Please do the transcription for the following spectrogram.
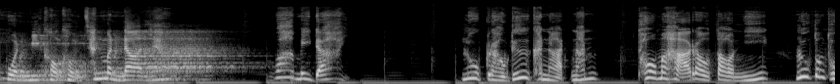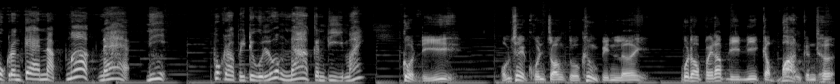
ควรมีของของฉันมานานแล้ว ว่าไม่ได้ ลูกเราดื้อขนาดนั้น โทรมาหาเราตอนนี้ ลูกต้องถูกรังแกหนักมากแน่ นี่ พวกเราไปดูล่วงหน้ากันดีไหมก็ดี ผมใช่คนจองตั๋วเครื่องบินเลย พวกเราไปรับดีนี้กลับบ้านกันเถอะ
